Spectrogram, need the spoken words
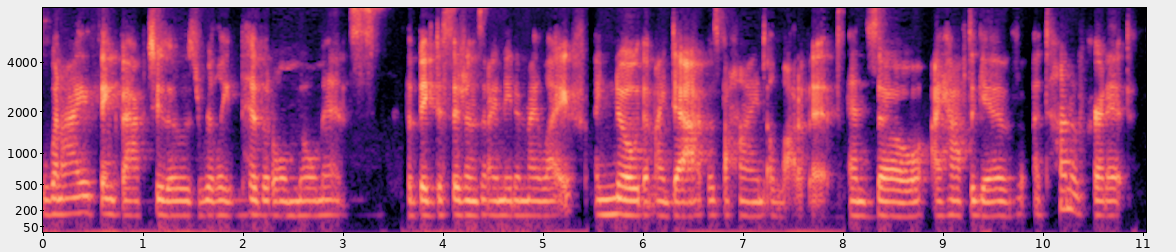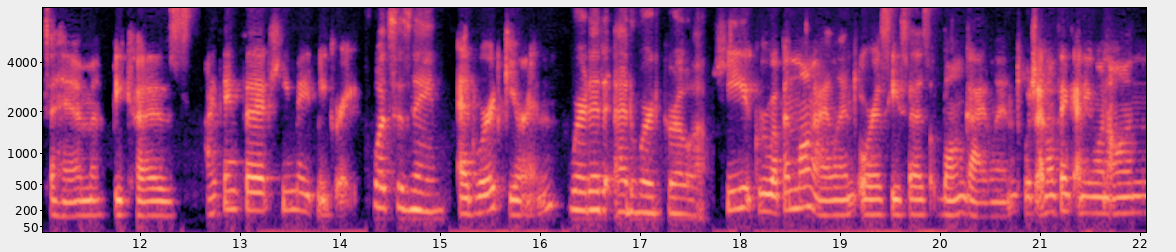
when I think back to those really pivotal moments the big decisions that I made in my life, I know that my dad was behind a lot of it. And so I have to give a ton of credit to him because I think that he made me great. What's his name? Edward Gueren. Where did Edward grow up? He grew up in Long Island, or as he says, Long Island, which I don't think anyone on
